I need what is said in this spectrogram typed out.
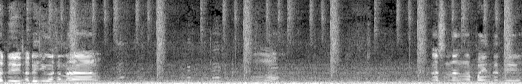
Iya deh, ada juga senang. Hmm? Kak senang ngapain tadi?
